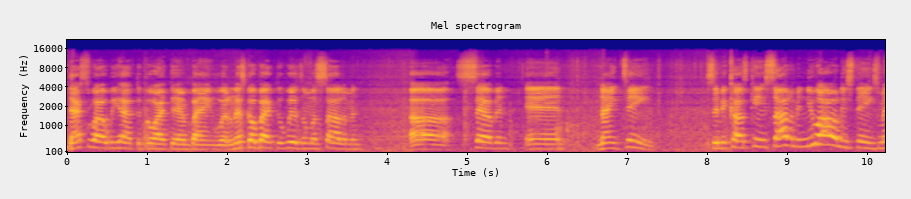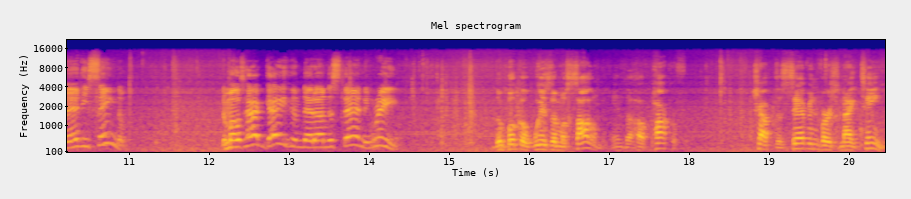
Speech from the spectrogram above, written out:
That's why we have to go out there and bang with them. Let's go back to Wisdom of Solomon, uh, 7 and 19. See, because King Solomon knew all these things, man. He seen them. The Most High gave him that understanding. Read. The book of Wisdom of Solomon in the Apocrypha, chapter 7, verse 19.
